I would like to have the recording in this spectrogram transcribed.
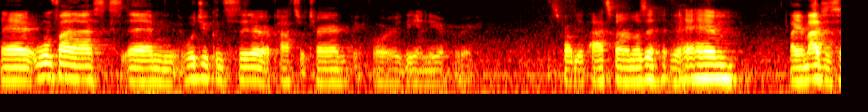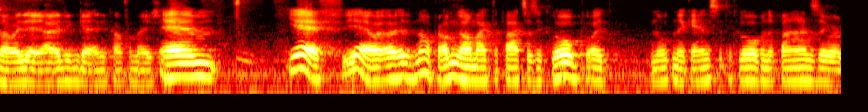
uh, one fan asks, um, would you consider a Pats return before the end of your career? It's probably a Pats fan, was it? Yeah. Um, I imagine so. I, di- I didn't get any confirmation. Um, yeah, if- yeah, I, I have no problem going back to Pats as a club. I nothing against it. The club and the fans, they were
